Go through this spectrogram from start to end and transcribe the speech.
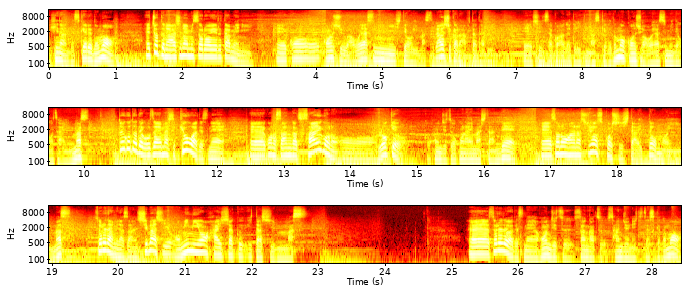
日なんですけれども、えー、ちょっとね足並み揃えるために、えー、今週はお休みにしております。来週から再び、えー、新作を上げていきますけれども今週はお休みでございます。ということでございまして今日はですね、えー、この3月最後のロケを本日行いましたんで、えー、そのお話を少ししたいと思います。それでは皆さんしばしお耳を拝借いたします。えー、それではですね本日3月30日ですけども、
